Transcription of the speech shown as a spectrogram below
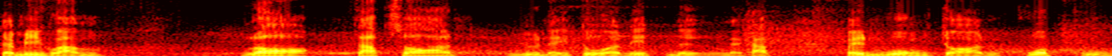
จะมีความหลอกซับซ้อนอยู่ในตัวนิดหนึ่งนะครับเป็นวงจรควบคุม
